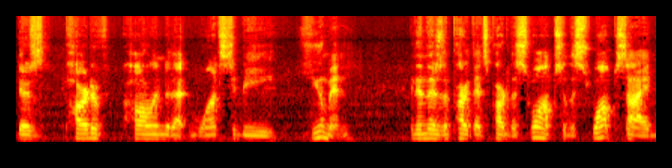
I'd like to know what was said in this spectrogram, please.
there's part of Holland that wants to be human, and then there's the part that's part of the swamp. So the swamp side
